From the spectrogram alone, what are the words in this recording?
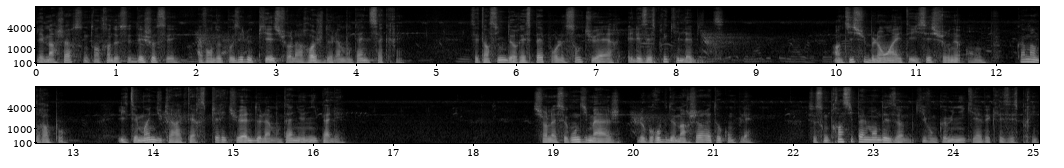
Les marcheurs sont en train de se déchausser avant de poser le pied sur la roche de la montagne sacrée. C'est un signe de respect pour le sanctuaire et les esprits qui l'habitent. Un tissu blanc a été hissé sur une hampe, comme un drapeau. Il témoigne du caractère spirituel de la montagne nipalais. Sur la seconde image, le groupe de marcheurs est au complet. Ce sont principalement des hommes qui vont communiquer avec les esprits.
